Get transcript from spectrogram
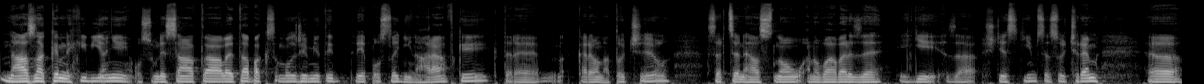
náznakem nechybí ani 80. léta, pak samozřejmě ty dvě poslední nahrávky, které Karel natočil, Srdce nehasnou a nová verze Jdi za štěstím se Sočrem. Eh,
